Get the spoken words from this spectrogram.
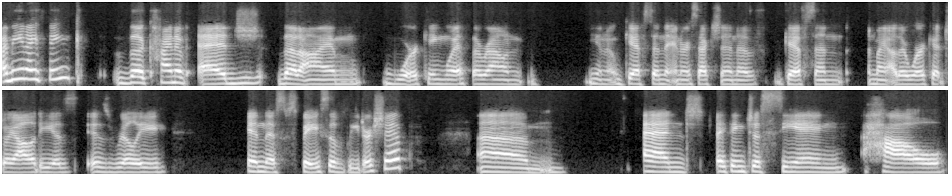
i mean i think the kind of edge that i'm working with around you know gifts and the intersection of gifts and and my other work at joyality is is really in this space of leadership. Um and i think just seeing how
